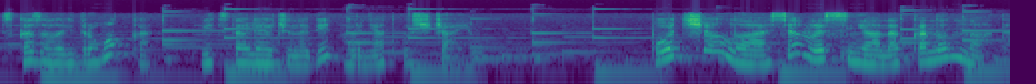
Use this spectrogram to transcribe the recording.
сказала вітрогонка, відставляючи на бік горнятку з чаєм. Почалася весняна канонада.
